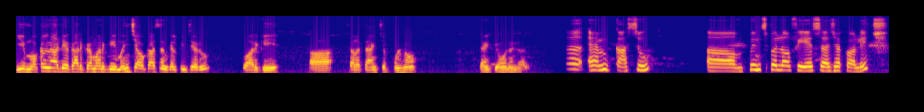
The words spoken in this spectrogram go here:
ఈ మొక్కలు నాటే కార్యక్రమానికి మంచి అవకాశం కల్పించారు. వారికి చాలా థ్యాంక్స్ చెప్పుకుంటున్నాం. థ్యాంక్ యూ అవునండి ఎం కాసు um, principal of AS Raja College.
